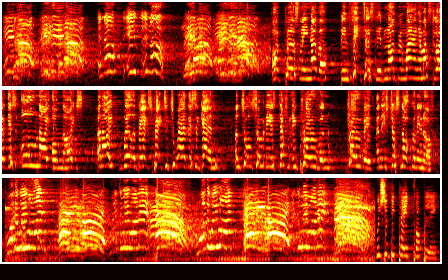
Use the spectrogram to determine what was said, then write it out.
Enough is enough! Enough is enough! I've personally never been fit tested and I've been wearing a mask like this all night on nights and I will be expected to wear this again until somebody has definitely proven COVID and it's just not good enough. What do we want? Pay rise! When do we want it? Now! What do we want? Pay rise! When do we want it? Now! We should be paid properly.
